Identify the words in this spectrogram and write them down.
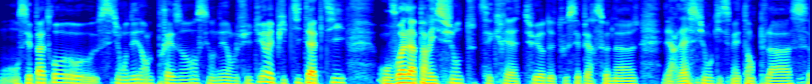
On ne sait pas trop si on est dans le présent, si on est dans le futur. Et puis petit à petit, on voit l'apparition de toutes ces créatures, de tous ces personnages, les relations qui se mettent en place.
